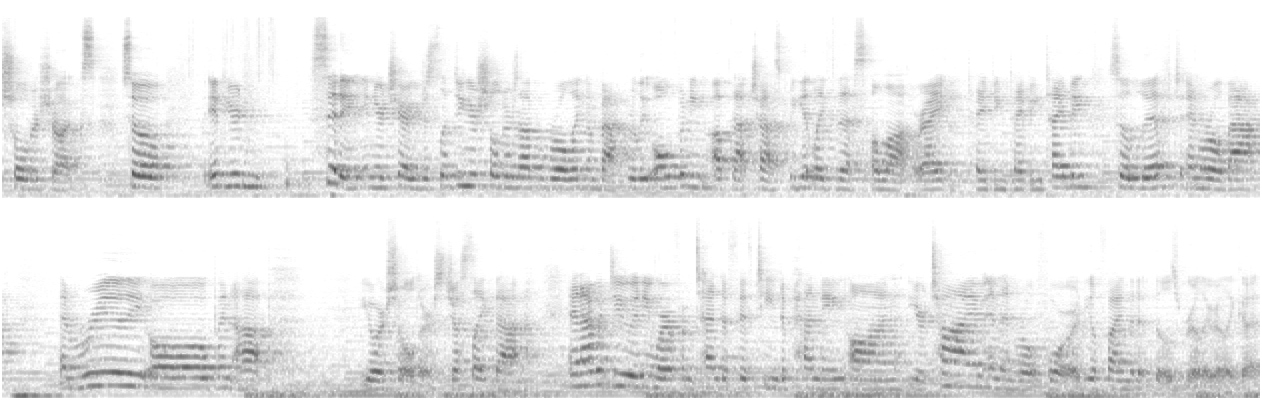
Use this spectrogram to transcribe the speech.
Shoulder shrugs. So if you're sitting in your chair, you're just lifting your shoulders up, rolling them back, really opening up that chest. We get like this a lot, right? Typing, typing, typing. So lift and roll back and really open up your shoulders, just like that. And I would do anywhere from 10 to 15 depending on your time and then roll forward. You'll find that it feels really, really good.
